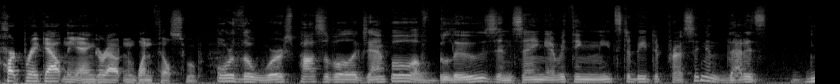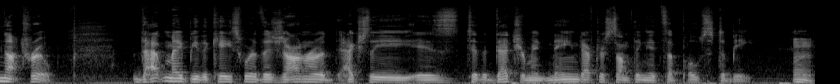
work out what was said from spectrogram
heartbreak out and the anger out in one fell swoop. Or the worst possible example of blues and saying everything needs to be depressing, and that is not true. That might be the case where the genre actually is to the detriment, named after something it's supposed to be. Mm.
